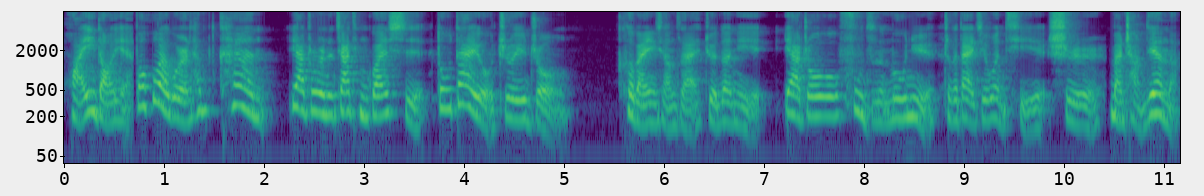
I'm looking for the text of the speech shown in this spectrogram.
华裔导演，包括外国人，他们看亚洲人的家庭关系，都带有这一种刻板印象在，觉得你亚洲父子母女这个代际问题是蛮常见的。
